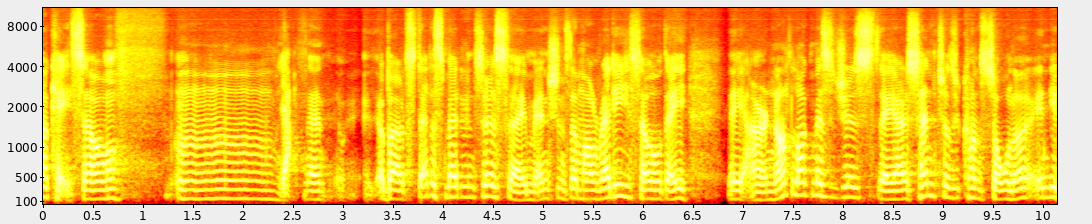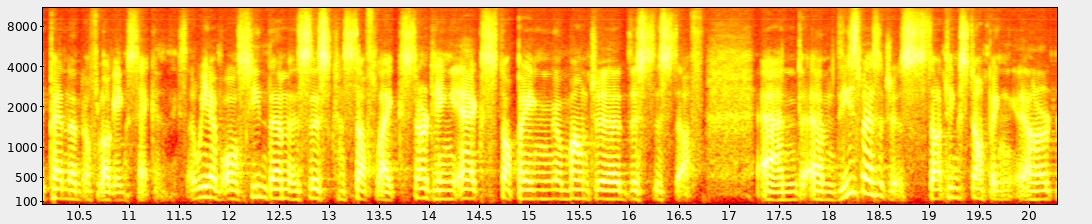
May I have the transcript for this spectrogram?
Okay, so um, yeah, uh, about status messages, I mentioned them already. So they they are not log messages; they are sent to the consoler independent of logging seconds. So we have all seen them. It's this stuff like starting X, stopping, mounted, this this stuff. And um, these messages, starting, stopping, are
